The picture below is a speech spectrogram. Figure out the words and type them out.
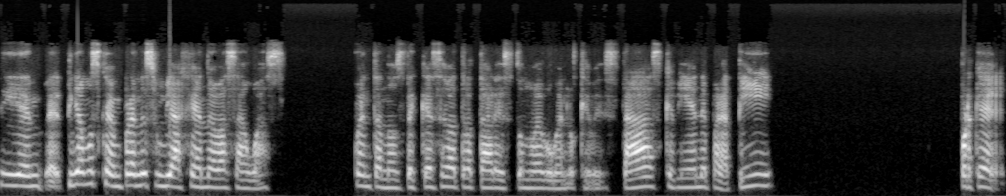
Y em, eh, digamos que emprendes un viaje a nuevas aguas. Cuéntanos de qué se va a tratar esto nuevo, en lo que estás, qué viene para ti. Porque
